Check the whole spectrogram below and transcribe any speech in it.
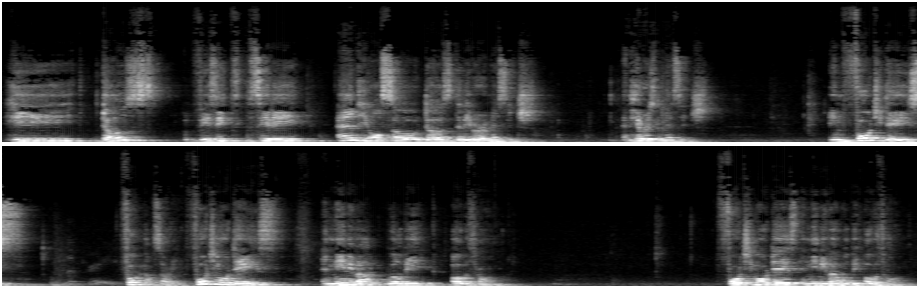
He does visit the city and he also does deliver a message. And here is the message. In 40 days, four, no, sorry, 40 more days, and Nineveh will be overthrown. 40 more days, and Nineveh will be overthrown.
